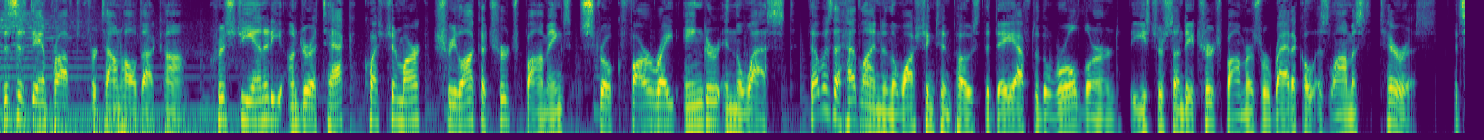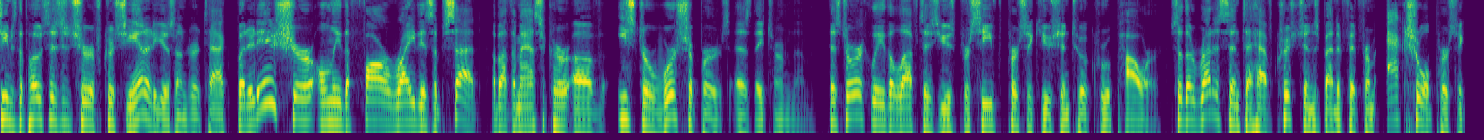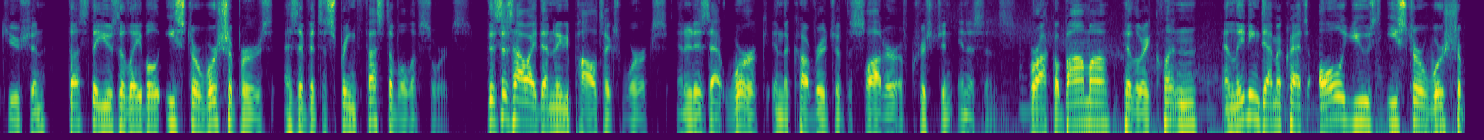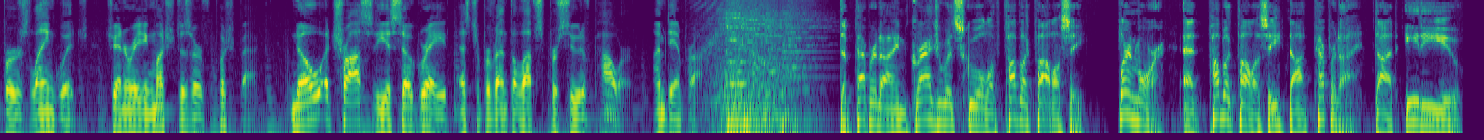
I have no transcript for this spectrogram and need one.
This is Dan Proft for townhall.com. Christianity under attack question mark Sri Lanka church bombings stroke far right anger in the west. That was the headline in the Washington Post the day after the world learned the Easter Sunday church bombers were radical Islamist terrorists. It seems the Post isn't sure if Christianity is under attack, but it is sure only the far right is upset about the massacre of Easter worshippers, as they term them. Historically, the left has used perceived persecution to accrue power, so they're reticent to have Christians benefit from actual persecution. Thus, they use the label Easter worshippers as if it's a spring festival of sorts. This is how identity politics works, and it is at work in the coverage of the slaughter of Christian innocents. Barack Obama, Hillary Clinton, and leading Democrats all used Easter worshippers language, generating much deserved pushback. No atrocity is so great as to prevent the left's pursuit of power. I'm Dan Proft. The Pepperdine Graduate School of Public Policy. Learn more at publicpolicy.pepperdine.edu.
